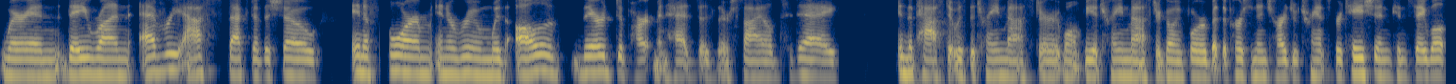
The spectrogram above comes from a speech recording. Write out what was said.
wherein they run every aspect of the show in a form in a room with all of their department heads as they're styled today. In the past, it was the train master. It won't be a train master going forward, but the person in charge of transportation can say, well,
